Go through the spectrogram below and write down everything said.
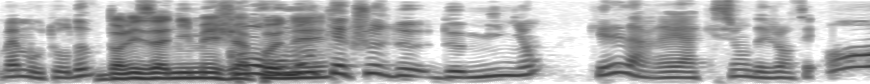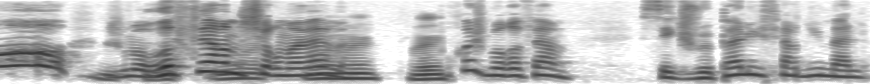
même autour de vous, Dans les animés quand on japonais. montre quelque chose de, de mignon, quelle est la réaction des gens? C'est « Oh Je me referme sur moi-même pourquoi je me referme? C'est que je veux pas lui faire du mal.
